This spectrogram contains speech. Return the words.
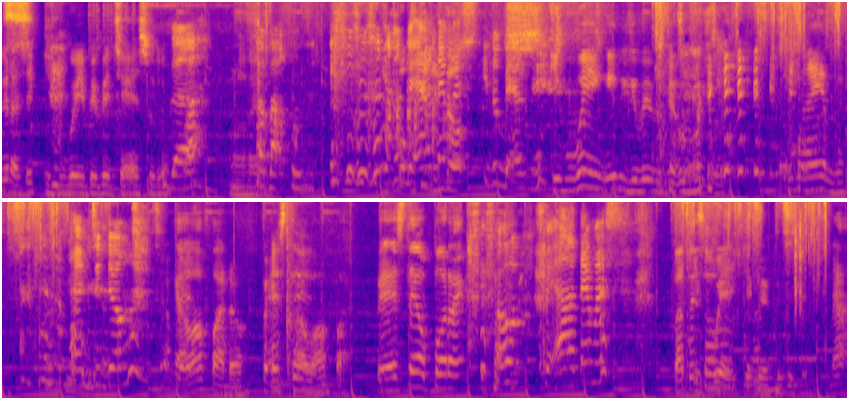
kira sih giveaway BPJS dulu. Enggak. Nah, Bapakku. itu BLT mas itu BLT giveaway ini giveaway BPJS. Main. lanjut dong Gak apa dong. PST Gak apa. PST opo rek? oh BLT mas Solo giveaway, giveaway. Nah,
